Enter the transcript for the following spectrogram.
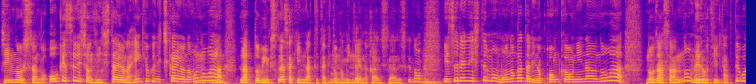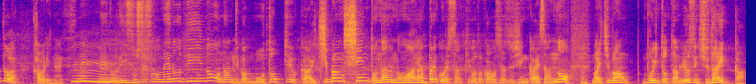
陣内さんがオーケストレーションにしたような編曲に近いようなものは、うんうん。ラッドウィンプスが先になってたりとかうんうんみたいな感じなんですけど、うんいずれにしても物語の根幹を担うのは野田さんのメロディーだっていうことは変わりないですね。うん。メロディー。そしてそのメロディーのなんていうか元っていうか一番芯となるのははい。やっぱりこれ先ほどからおっしゃった新海さんのまあ一番ポイントとなる要するに主題歌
